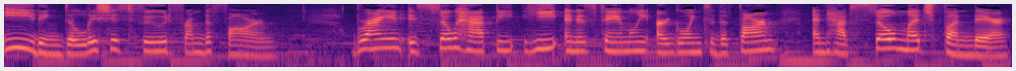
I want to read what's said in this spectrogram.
eating delicious food from the farm. Brian is so happy he and his family are going to the farm and have so much fun there.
